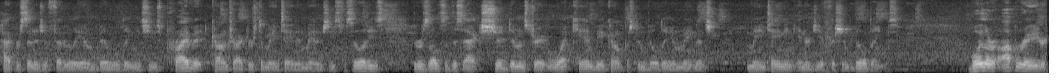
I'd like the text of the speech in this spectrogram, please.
High percentage of federally owned buildings use private contractors to maintain and manage these facilities. The results of this act should demonstrate what can be accomplished in building and maintenance, maintaining energy efficient buildings. Boiler operator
